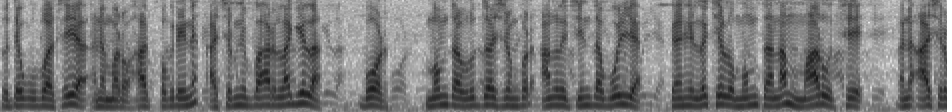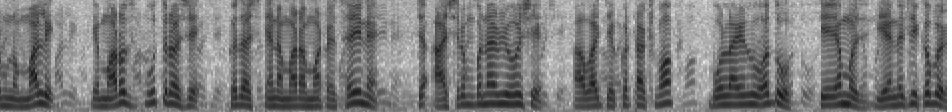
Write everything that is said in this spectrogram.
તો તે ઊભા થયા અને મારો હાથ પકડીને આશ્રમની બહાર લાગેલા બોર્ડ મમતા વૃદ્ધાશ્રમ પર આંગળી ચિંતા બોલ્યા કે અહીં લખેલો મમતા નામ મારું છે અને આશ્રમનો માલિક એ મારો જ પુત્ર છે. કદાચ એના મારા માટે થઈને જે આશ્રમ બનાવ્યો હશે, આ વાક્ય કટાક્ષમાં બોલાયેલું હતું કે એમ જ એ નથી ખબર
